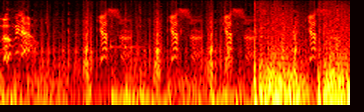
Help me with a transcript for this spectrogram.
Moving out. Yes, sir. Yes, sir. Yes, sir. Yes, sir.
